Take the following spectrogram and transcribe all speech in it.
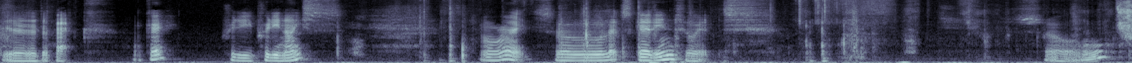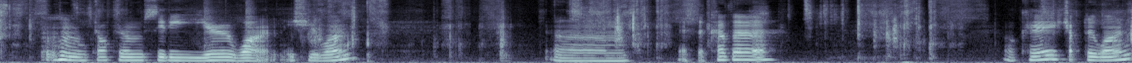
the, the back. Okay. Pretty pretty nice Alright, so let's get into it. So, Gotham City Year 1, Issue 1. Um, that's the cover. Okay, Chapter 1.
